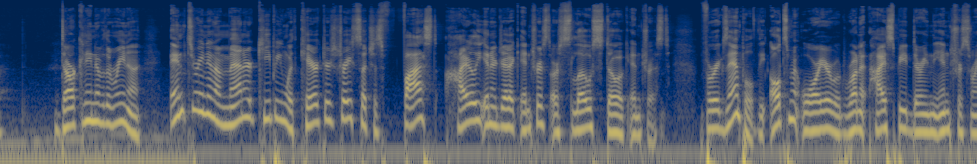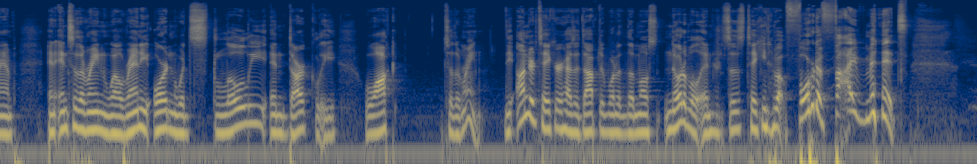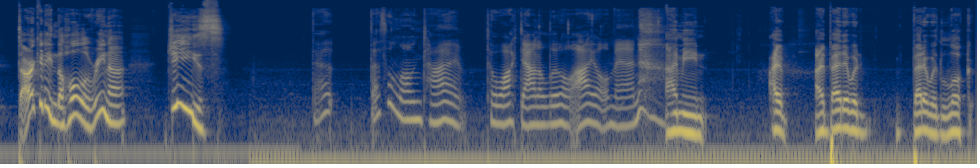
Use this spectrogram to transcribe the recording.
darkening of the arena, entering in a manner keeping with character traits such as fast, highly energetic interest or slow, stoic interest. For example, the Ultimate Warrior would run at high speed during the entrance ramp and into the ring, while Randy Orton would slowly and darkly walk to the ring. The Undertaker has adopted one of the most notable entrances, taking about four to five minutes, darkening the whole arena. Jeez. That that's a long time to walk down a little aisle, man. I mean, I I bet it would bet it would look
